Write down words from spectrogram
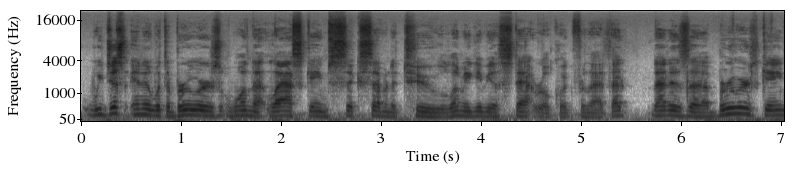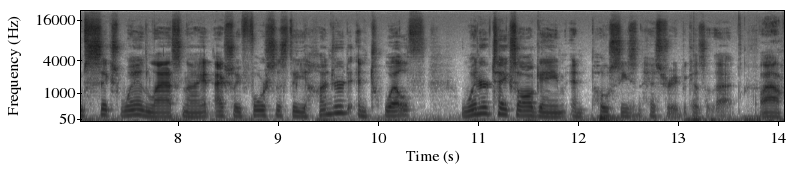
we just ended with the Brewers won that last game six seven to two. Let me give you a stat real quick for that. That that is a Brewers game six win last night. Actually forces the hundred and twelfth winner takes all game in postseason history because of that. Wow.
